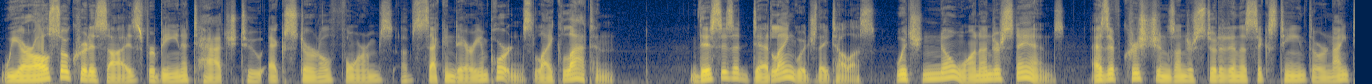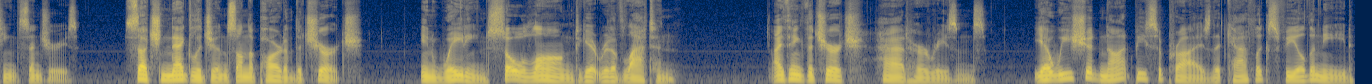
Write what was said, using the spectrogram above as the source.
We are also criticized for being attached to external forms of secondary importance, like Latin. This is a dead language, they tell us, which no one understands, as if Christians understood it in the 16th or 19th centuries. Such negligence on the part of the Church in waiting so long to get rid of Latin. I think the Church had her reasons. Yet we should not be surprised that Catholics feel the need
